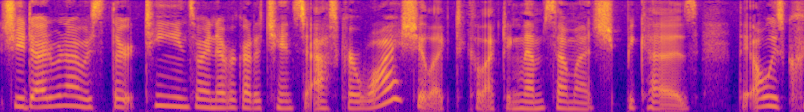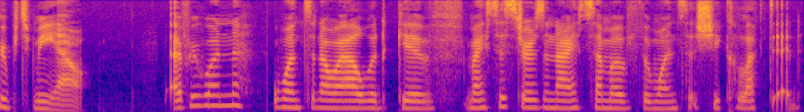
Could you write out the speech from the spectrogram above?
She died when I was 13, so I never got a chance to ask her why she liked collecting them so much because they always creeped me out. Everyone once in a while would give my sisters and I some of the ones that she collected.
